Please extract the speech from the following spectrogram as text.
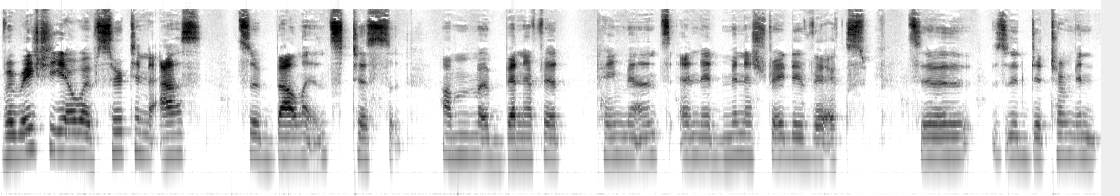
The ratio of certain assets balanced to um, benefit payments and administrative expenses to determine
